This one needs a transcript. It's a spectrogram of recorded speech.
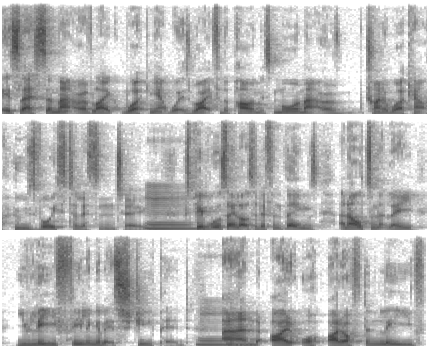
it's less a matter of like working out what is right for the poem. It's more a matter of trying to work out whose voice to listen to. Because people will say lots of different things, and ultimately you leave feeling a bit stupid. And I, I'd often leave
